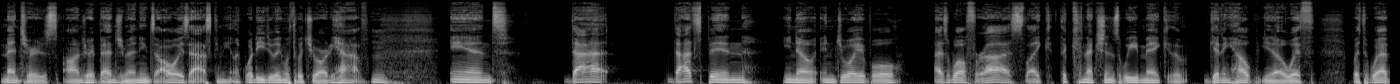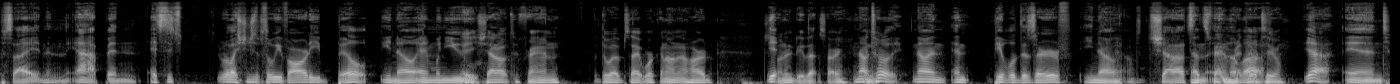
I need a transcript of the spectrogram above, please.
mentors Andre Benjamin. He's always asking me like, "What are you doing with what you already have?" Mm. And that that's been you know enjoyable as well for us like the connections we make the- getting help you know with with the website and then the app and it's just relationships that we've already built you know and when you Hey, shout out to Fran with the website working on it hard. Just Yeah. want to do that. Sorry. no And totally no and and people deserve you know Yeah. shout outs and, That's and Fran the right love. too. yeah and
